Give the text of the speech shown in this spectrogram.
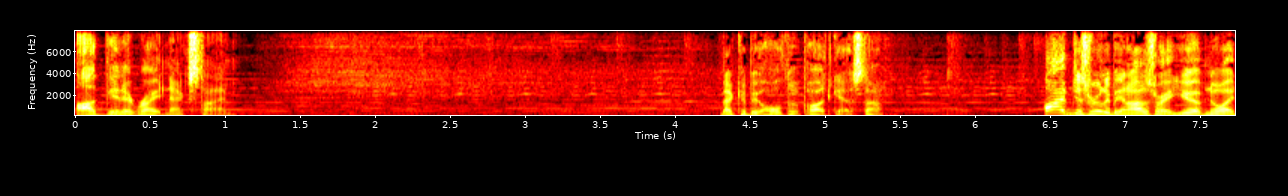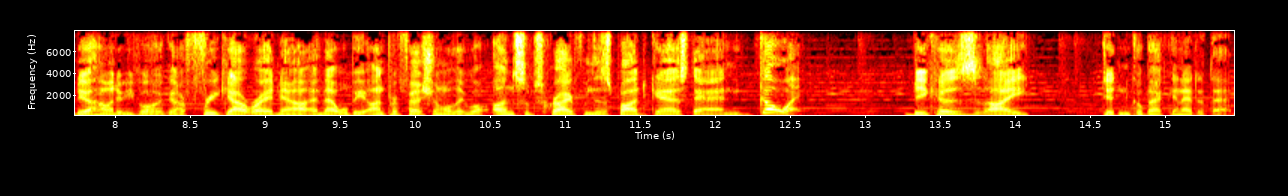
I'll get it right next time. That could be a whole new podcast, huh? I'm just really being honest, right? You have no idea how many people are going to freak out right now, and that will be unprofessional. They will unsubscribe from this podcast and go away because I didn't go back and edit that.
